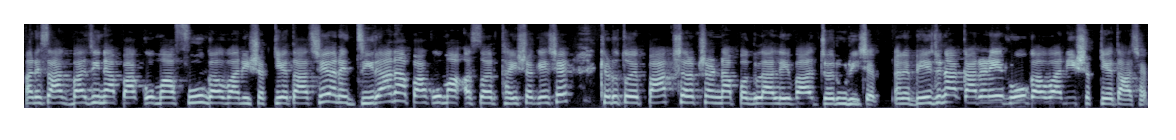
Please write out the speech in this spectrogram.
અને શાકભાજીના પાકોમાં ફૂગ આવવાની શક્યતા છે અને જીરાના પાકોમાં અસર થઈ શકે છે. ખેડૂતોએ પાક સંરક્ષણના પગલા લેવા જરૂરી છે અને ભેજના કારણે રોગ આવવાની શક્યતા છે.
